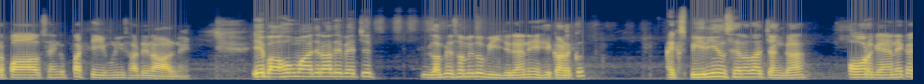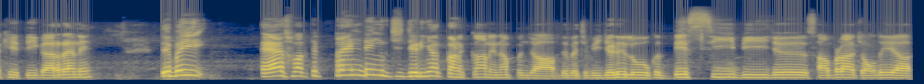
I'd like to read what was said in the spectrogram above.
ਹਰਪਾਲ ਸਿੰਘ ਭੱਟੀ ਹੁਣੀ ਸਾਡੇ ਨਾਲ ਨੇ। ਇਹ ਬਾਹੋ ਮਾਜਰਾ ਦੇ ਵਿੱਚ ਲੰਬੇ ਸਮੇਂ ਤੋਂ ਬੀਜ ਰਹੇ ਨੇ ਇਹ ਕਣਕ। ਐਕਸਪੀਰੀਅੰਸ ਇਹਨਾਂ ਦਾ ਚੰਗਾ ਆਰਗੈਨਿਕ ਖੇਤੀ ਕਰ ਰਹੇ ਨੇ। ਤੇ ਬਈ ਇਸ ਵਕਤ ਟ੍ਰੈਂਡਿੰਗ 'ਚ ਜਿਹੜੀਆਂ ਕਣਕਾਂ ਨੇ ਨਾ ਪੰਜਾਬ ਦੇ ਵਿੱਚ ਵੀ ਜਿਹੜੇ ਲੋਕ ਦੇਸੀ ਬੀਜ ਸਾਂਭਣਾ ਚਾਹੁੰਦੇ ਆ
